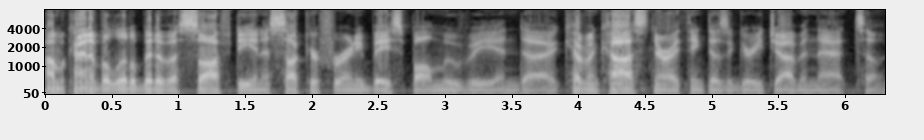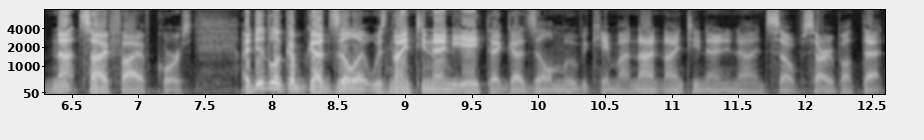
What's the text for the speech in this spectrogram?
I'm kind of a little bit of a softy and a sucker for any baseball movie. And uh, Kevin Costner, I think, does a great job in that. So not sci-fi, of course. I did look up Godzilla. It was 1998 that Godzilla movie came out, not 1999. So sorry about that.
